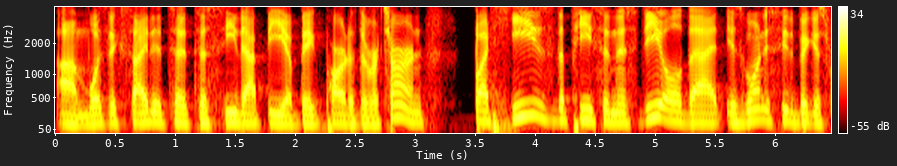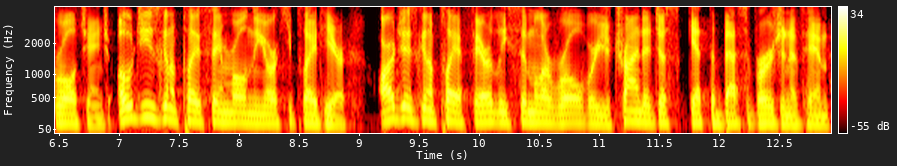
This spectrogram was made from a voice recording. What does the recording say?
Um, was excited to to see that be a big part of the return but he's the piece in this deal that is going to see the biggest role change. OG is going to play the same role in New York he played here. RJ is going to play a fairly similar role where you're trying to just get the best version of him.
